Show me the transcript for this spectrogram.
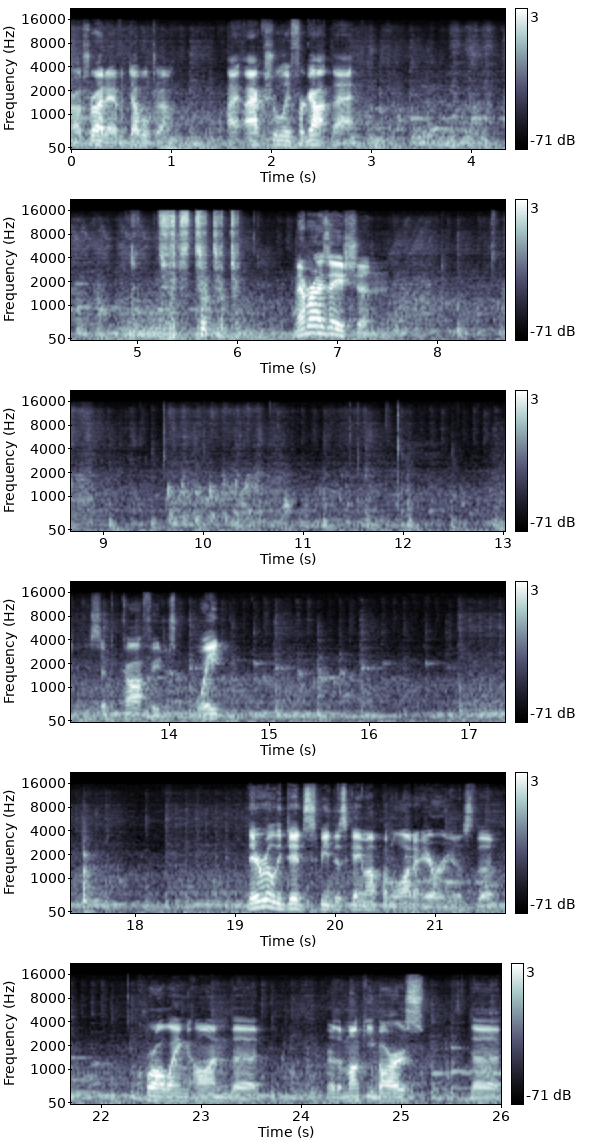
I'll try to have a double jump. I actually forgot that. Memorization. Coffee, just wait. They really did speed this game up in a lot of areas. The crawling on the, or the monkey bars, the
